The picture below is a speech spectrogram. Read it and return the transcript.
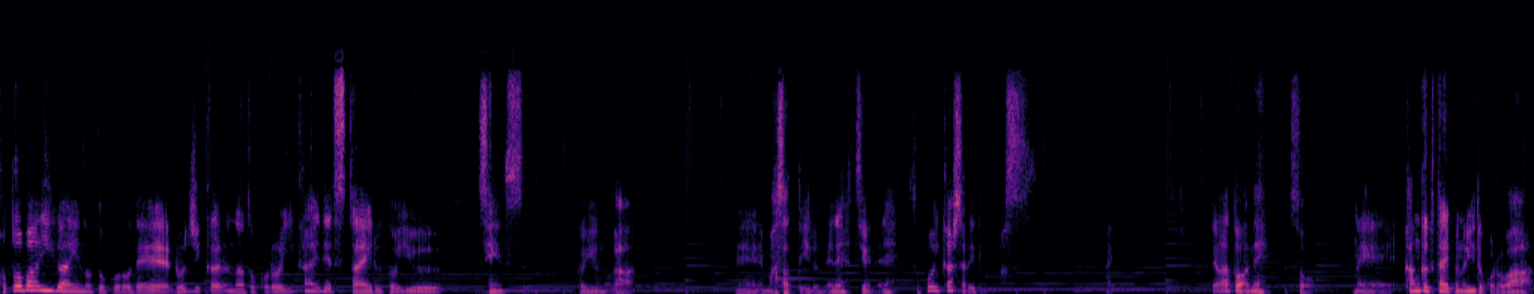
言葉以外のところで、ロジカルなところ以外で伝えるというセンスというのが、えー勝っているんでね、強いんでね、そこを活かしたらいいと思います。はい。で、あとはね、そう、えー感覚タイプのいいところは、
